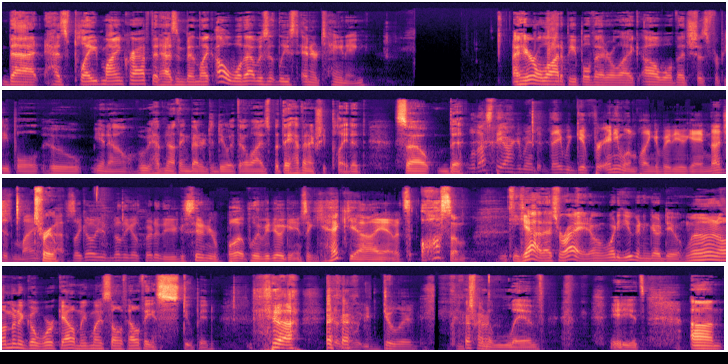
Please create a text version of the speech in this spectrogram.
that has played Minecraft that hasn't been like, oh, well, that was at least entertaining. I hear a lot of people that are like, oh, well, that's just for people who, you know, who have nothing better to do with their lives, but they haven't actually played it. So, bleh. Well, that's the argument that they would give for anyone playing a video game, not just Minecraft. True. It's like, oh, you have nothing else better to do. You can sit in your butt play video games. Like, heck yeah, I am. It's awesome. yeah, that's right. What are you going to go do? Well, no, I'm going to go work out, make myself healthy. Stupid. Yeah, know what you're doing. I'm trying to live. Idiots. Um,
